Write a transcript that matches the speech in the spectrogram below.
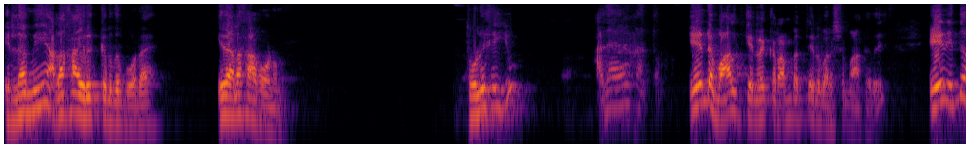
எல்லாமே அழகா இருக்கிறது போல இது அழகாகணும் தொழுகையும் அழகாக தொழணும் ஏன் வாழ்க்கை எனக்கு ஐம்பத்தேழு வருஷம் ஆகுது ஏன் இந்த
